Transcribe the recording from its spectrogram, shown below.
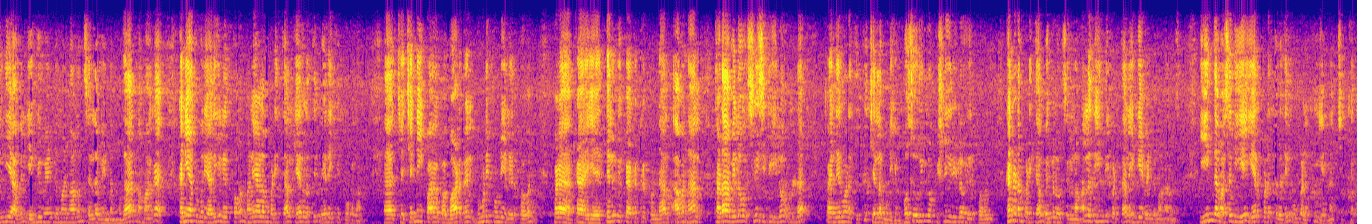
இந்தியாவில் எங்கு வேண்டுமானாலும் செல்ல வேண்டும். உதாரணமாக கன்னியாகுமரி அருகில் இருப்பவன் மலையாளம் படித்தால் கேரளத்தில் வேலைக்கு போகலாம். சென்னை பா பார்டரில் கும்மிடிப்பூண்டியில் இருப்பவன் ப க தெலுங்கு கற்றுக்கொண்டால் அவனால் தடாவிலோ ஸ்ரீ சிட்டியிலோ உள்ள நிறுவனத்திற்கு செல்ல முடியும். ஒசூரிலோ கிருஷ்ணகிரியிலோ இருப்பவன் கன்னடம் படித்தால் பெங்களூர் செல்லலாம். அல்லது ஹிந்தி படித்தால் எங்கே வேண்டுமானாலும் இந்த வசதியை ஏற்படுத்துவதில் உங்களுக்கு என்ன சிக்கல்?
